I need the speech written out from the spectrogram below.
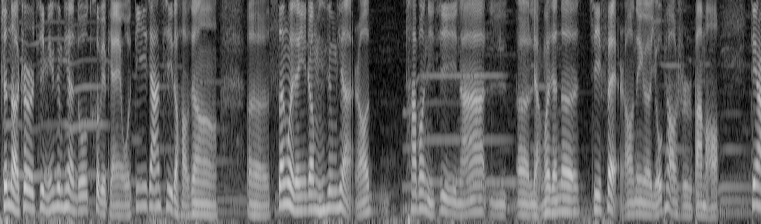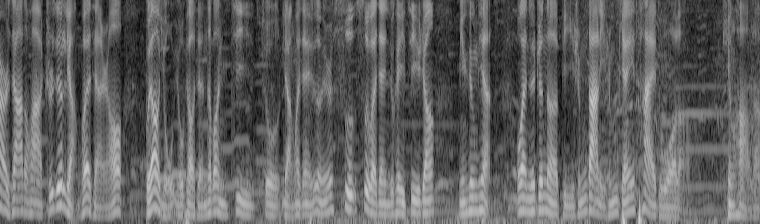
真的这儿寄明信片都特别便宜，我第一家寄的好像呃三块钱一张明信片，然后他帮你寄拿呃两块钱的寄费，然后那个邮票是八毛。第二家的话直接两块钱，然后不要邮邮票钱，他帮你寄就两块钱，也就等于是四四块钱，你就可以寄一张明信片。我感觉真的比什么大理什么便宜太多了，挺好的。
